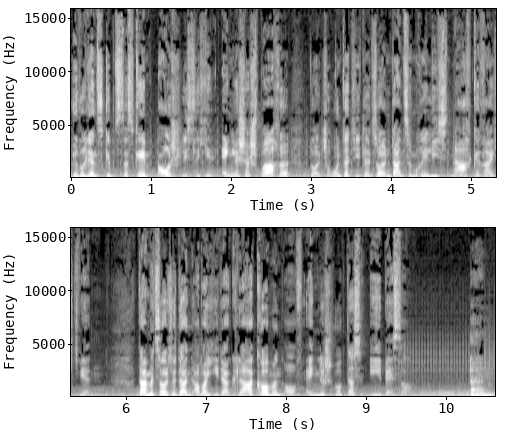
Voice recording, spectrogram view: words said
Übrigens gibt's das Game ausschließlich in englischer Sprache, deutsche Untertitel sollen dann zum Release nachgereicht werden. Damit sollte dann aber jeder klarkommen, auf Englisch wirkt das eh besser. An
